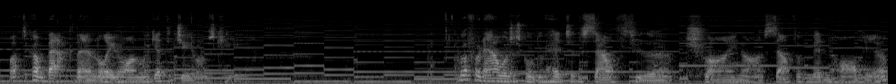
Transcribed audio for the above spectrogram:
we'll have to come back then later on when we get the jailer's key. But for now, we're just going to head to the south to the shrine uh, south of Midenhall here.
